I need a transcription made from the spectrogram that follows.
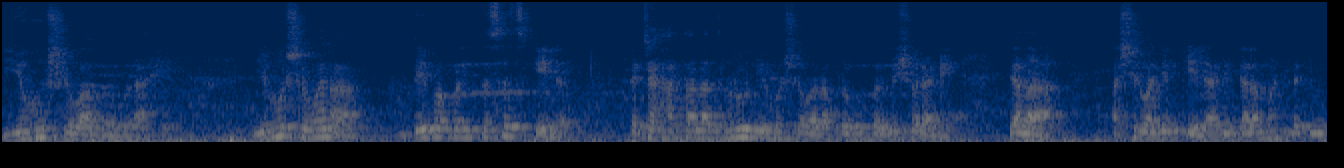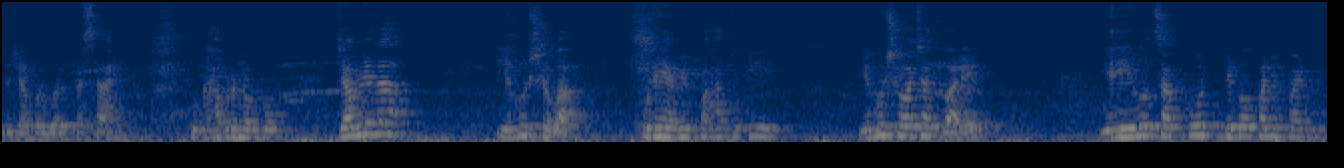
यहोशवाबरोबर आहे. यहोशवाला देवापणी तसंच केलं. त्याच्या हाताला धरून यहोशवाला प्रभू परमेश्वराने त्याला आशीर्वादित केलं आणि त्याला म्हटलं की मी तुझ्याबरोबर कसं आहे? तू घाबरू नको. ज्या वेळेला यहोशवा पुढे आम्ही पाहतो की यहोशवाच्या द्वारे यरिहोचा कोट देवबापाने पाडला.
